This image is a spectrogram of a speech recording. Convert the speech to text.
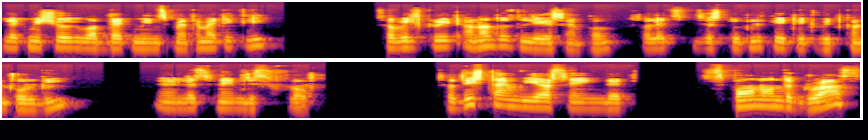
Let me show you what that means mathematically. So we'll create another layer sample. So let's just duplicate it with Control D and let's name this flow. So this time we are saying that spawn on the grass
